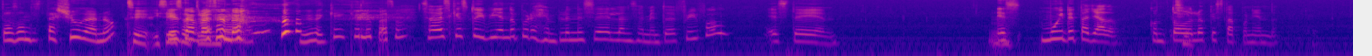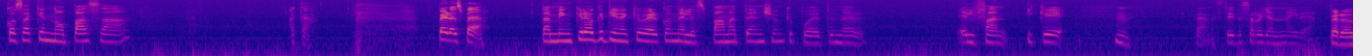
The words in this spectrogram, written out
todos, ¿dónde está Suga, no? Sí, y sí ¿Qué está pasando? Y dice, ¿Qué, ¿Qué le pasó? ¿Sabes qué estoy viendo, por ejemplo, en ese lanzamiento de Freefall? Este... Es muy detallado con todo Sí. lo que está poniendo. Cosa que no pasa acá. Pero espera, también creo que tiene que ver con el spam attention que puede tener el fan y que... hmm, espera, me estoy desarrollando una idea. Pero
